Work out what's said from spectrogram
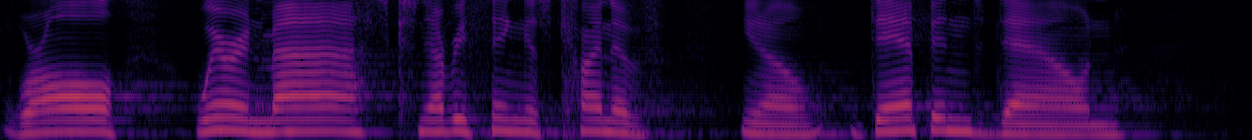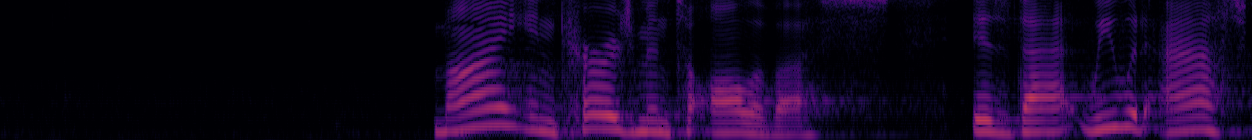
we're all wearing masks and everything is kind of, you know, dampened down. My encouragement to all of us is that we would ask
